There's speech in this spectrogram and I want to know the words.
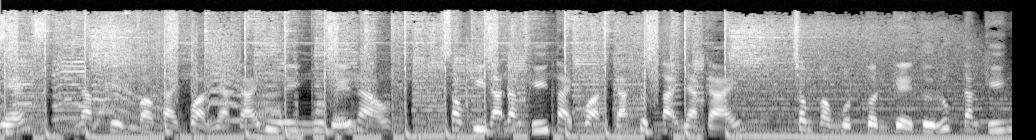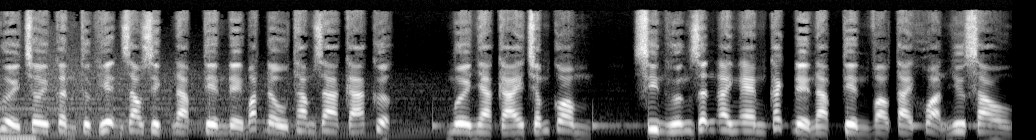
nhé. Nạp tiền vào tài khoản nhà cái Boeing như thế nào? Sau khi đã đăng ký tài khoản cá cược tại nhà cái, trong vòng một tuần kể từ lúc đăng ký người chơi cần thực hiện giao dịch nạp tiền để bắt đầu tham gia cá cược. 10 nhà cái.com xin hướng dẫn anh em cách để nạp tiền vào tài khoản như sau.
